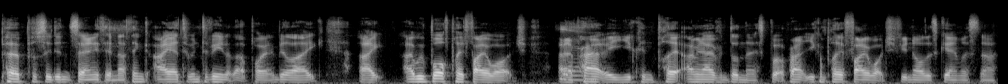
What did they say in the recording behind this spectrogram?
purposely didn't say anything. I think I had to intervene at that point and be like, "I, I we both played Firewatch, and Yeah. apparently you can play. I mean, I haven't done this, but apparently you can play Firewatch if you know this game, listener."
